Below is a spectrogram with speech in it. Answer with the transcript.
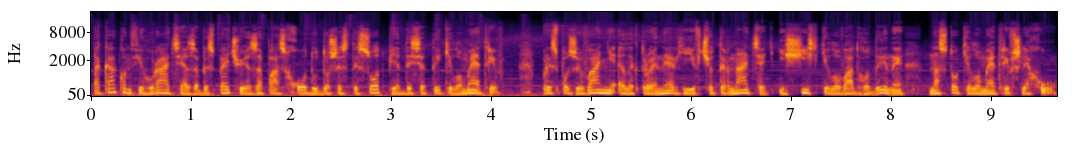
така конфігурація забезпечує запас ходу до 650 км при споживанні електроенергії в 14,6 кВт години на 100 км шляху.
